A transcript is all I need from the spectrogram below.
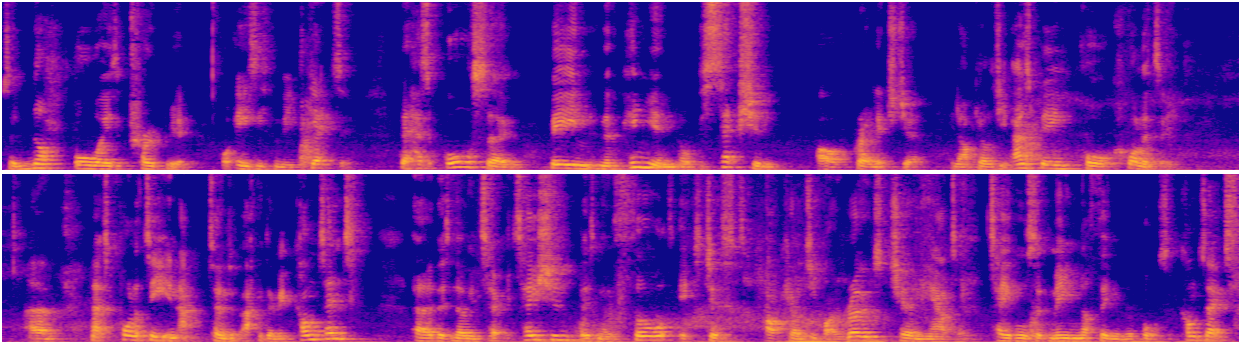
So, not always appropriate or easy for me to get to. There has also been an opinion or perception of grey literature in archaeology as being poor quality. Um, that's quality in terms of academic content. Uh, there's no interpretation, there's no thought, it's just archaeology by rote, churning out tables that mean nothing and reports of context,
